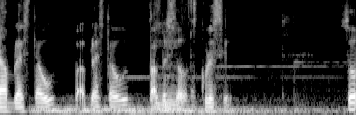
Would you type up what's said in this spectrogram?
16 tahun 14 tahun 14 hmm. tahun aku rasa. So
